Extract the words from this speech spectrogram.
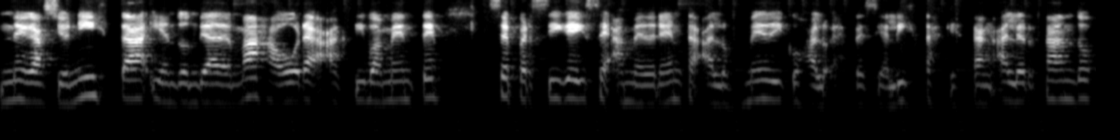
negacionista y en donde además ahora activamente se persigue y se amedrenta a los médicos, a los especialistas que están alertando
